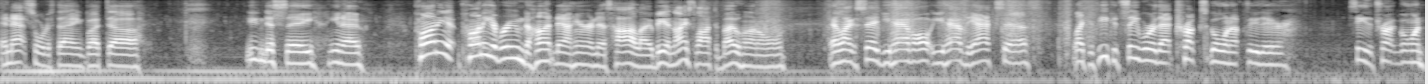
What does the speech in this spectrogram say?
and that sort of thing. But, uh, you can just see, you know, plenty, plenty of room to hunt down here in this hollow. Be a nice lot to bow hunt on. And like I said, you have all, you have the access. Like if you could see where that truck's going up through there, see the truck going,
